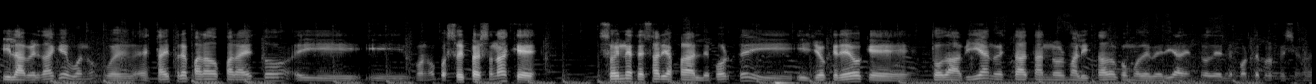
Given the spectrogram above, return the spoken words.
Y la verdad que bueno pues estáis preparados para esto y, bueno pues sois personas que sois necesarias para el deporte y, yo creo que todavía no está tan normalizado como debería dentro del deporte profesional.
